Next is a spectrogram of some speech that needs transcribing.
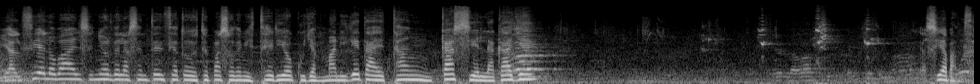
Y al cielo va el señor de la sentencia todo este paso de misterio cuyas maniguetas están casi en la calle. Y así avanza.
